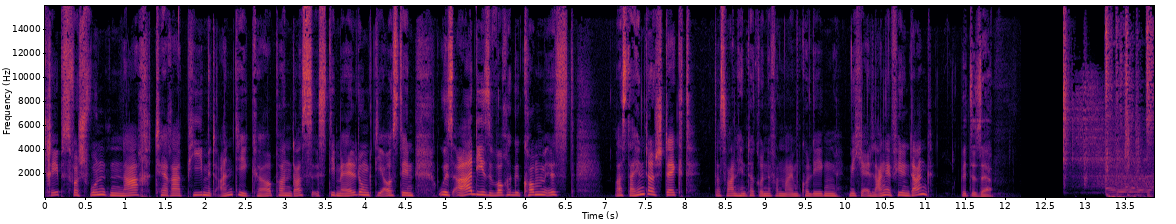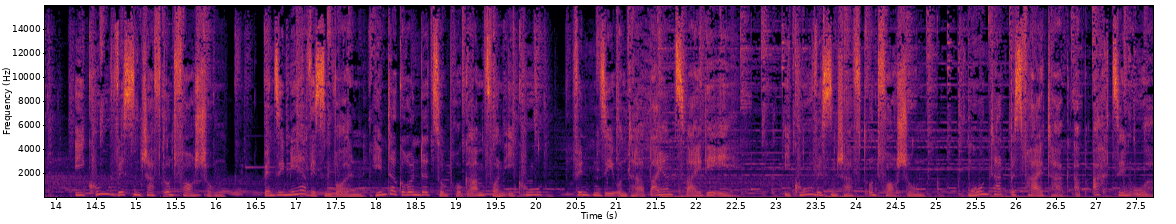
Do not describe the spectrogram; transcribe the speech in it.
Krebs verschwunden nach Therapie mit Antikörpern. Das ist die Meldung, die aus den USA diese Woche gekommen ist. Was dahinter steckt, das waren Hintergründe von meinem Kollegen Michael Lange. Vielen Dank. Bitte sehr. IQ, Wissenschaft und Forschung. Wenn Sie mehr wissen wollen, Hintergründe zum Programm von IQ finden Sie unter bayern2.de. IQ, Wissenschaft und Forschung. Montag bis Freitag ab 18 Uhr.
